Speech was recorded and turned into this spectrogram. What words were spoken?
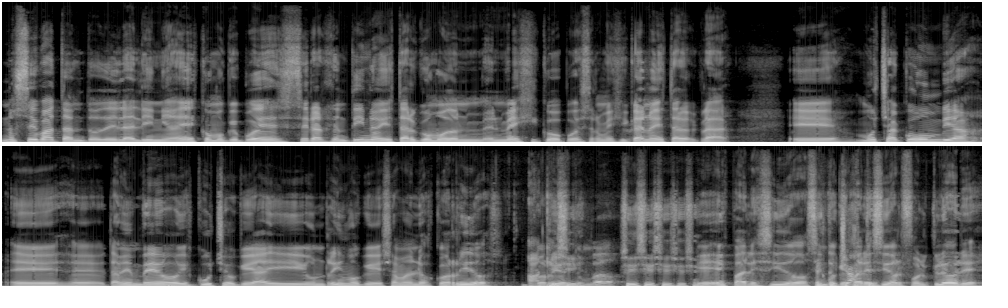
no se va tanto de la línea. Es como que puedes ser argentino y estar cómodo en, en México, puedes ser mexicano y estar, claro. Eh, mucha cumbia. eh, eh, también veo y escucho que hay un ritmo que llaman los corridos. Aquí corridos sí. tumbados. Sí, sí, sí, sí. sí. Eh, es parecido, siento que es parecido al folclore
